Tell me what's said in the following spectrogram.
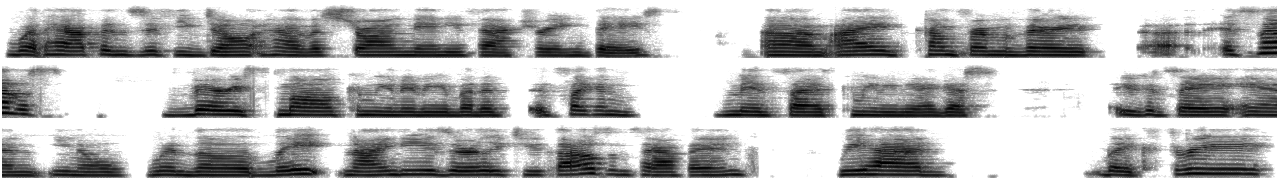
what happens if you don't have a strong manufacturing base. Um, I come from a very, uh, it's not a very small community, but it, it's like a mid-sized community, I guess you could say. And you know, when the late '90s, early 2000s happened, we had like three.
